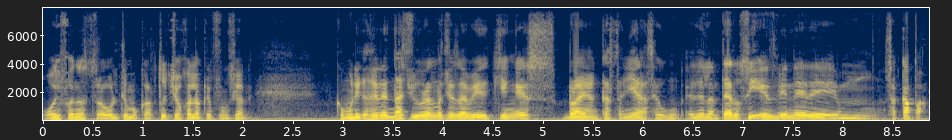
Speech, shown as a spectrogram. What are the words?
hoy fue nuestro último cartucho, ojalá que funcione. Comunicaciones Nacho, buenas noches David. ¿Quién es Brian Castañeda? Según es delantero. Sí, es viene de um, Zacapa.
